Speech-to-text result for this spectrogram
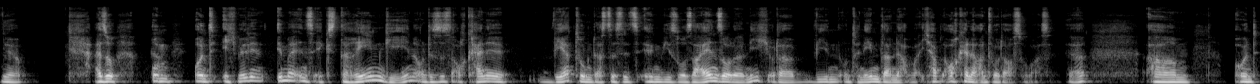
Ja. Also, um, und ich will den immer ins Extrem gehen und es ist auch keine Wertung, dass das jetzt irgendwie so sein soll oder nicht oder wie ein Unternehmen dann, aber ich habe auch keine Antwort auf sowas. Ja. Ähm, Und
